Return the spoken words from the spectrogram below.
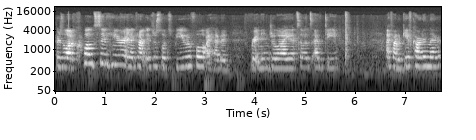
There's a lot of quotes in here, and it, kind of, it just looks beautiful. I haven't written in July yet, so it's empty. I found a gift card in there.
